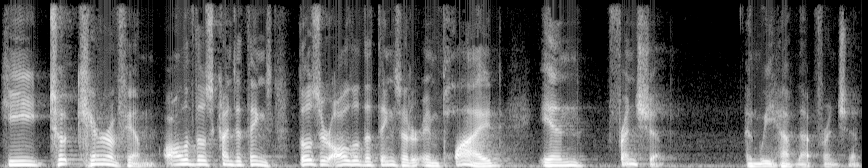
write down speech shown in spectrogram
He took care of him. All of those kinds of things. Those are all of the things that are implied in friendship and we have that friendship.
